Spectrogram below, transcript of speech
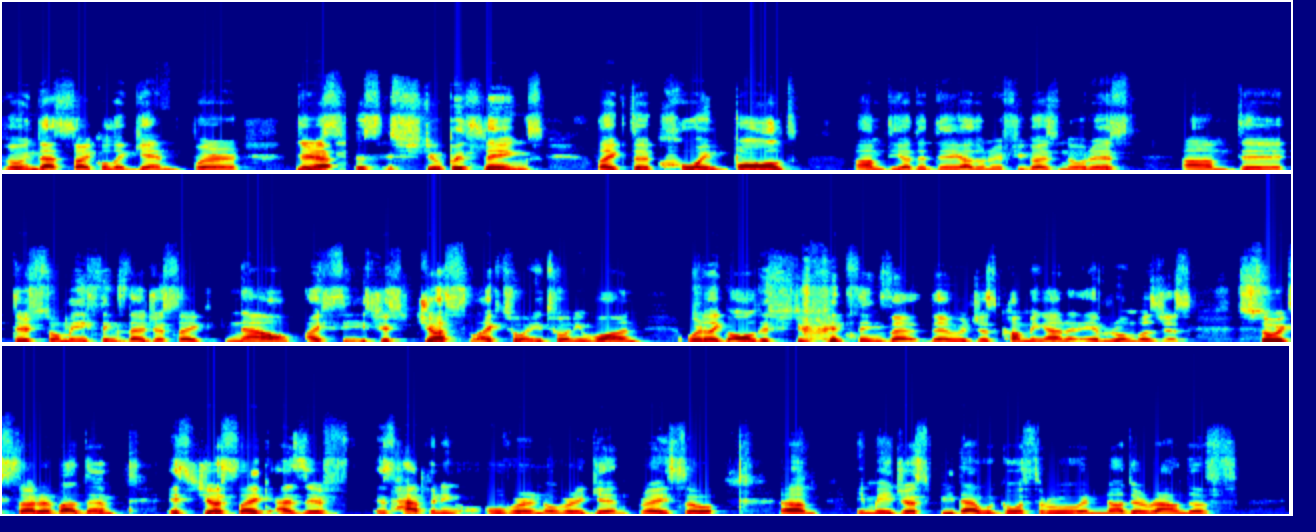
going that cycle again, where there's yeah. this stupid things like the coin bald um, the other day. I don't know if you guys noticed um the there's so many things that just like now i see it's just just like 2021 where like all the stupid things that that were just coming out and everyone was just so excited about them. It's just like as if it's happening over and over again right? So um it may just be that we go through another round of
